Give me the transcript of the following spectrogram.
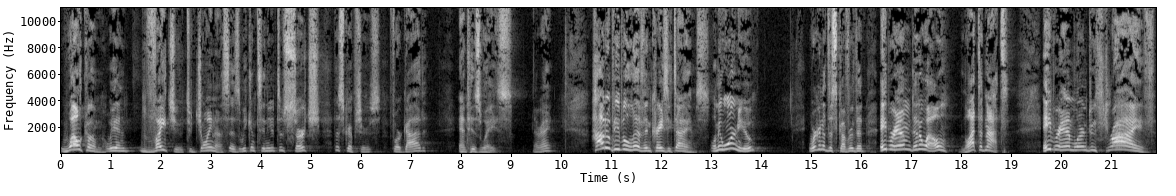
welcome. We invite you to join us as we continue to search the scriptures for God and his ways. All right? How do people live in crazy times? Let me warn you, we're going to discover that Abraham did it well, Lot did not. Abraham learned to thrive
